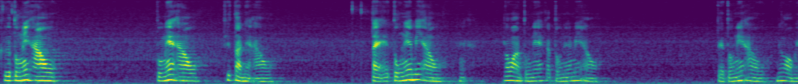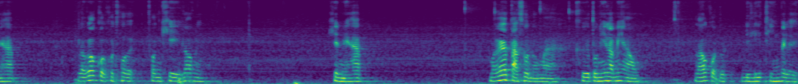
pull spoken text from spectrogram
คือตรงนี้เอา ตรงนี้เอาที่ตัดเนี่ยเอา แต่ตรงนี้ไม่เอา ระหว่างตรงนี้กับตรงนี้ไม่เอา แต่ตรงนี้เอานึกออกไหมครับเราก็กดคอนโทรลคอนเครอบนึงเห็นไหมครับ มันก็จะตัดส่วนออกมา คือตรงนี้เราไม่เอา เรากด delete ทิ้งไปเลย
